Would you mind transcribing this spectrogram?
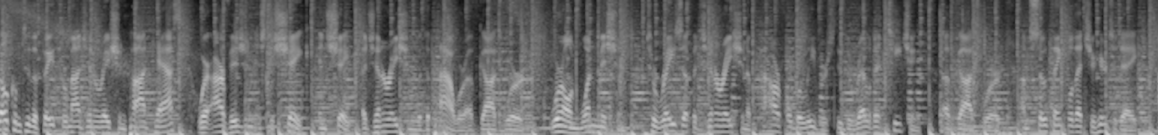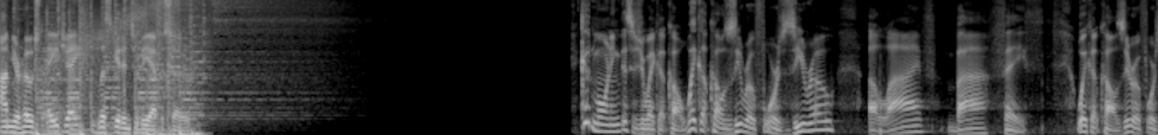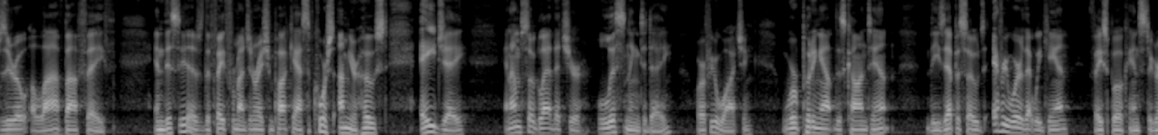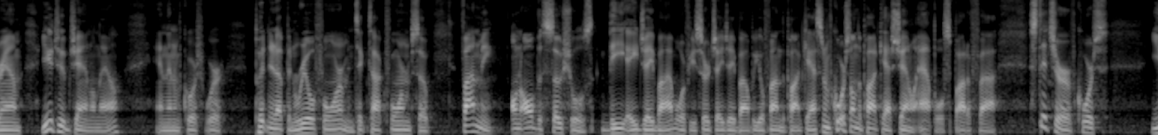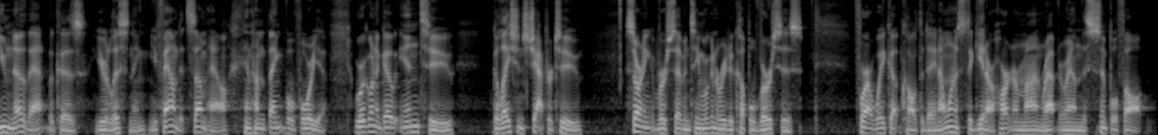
Welcome to the Faith for My Generation podcast, where our vision is to shake and shape a generation with the power of God's Word. We're on one mission to raise up a generation of powerful believers through the relevant teaching of God's Word. I'm so thankful that you're here today. I'm your host, AJ. Let's get into the episode. Good morning. This is your wake up call. Wake up call 040 Alive by Faith. Wake Up Call 040 Alive by Faith. And this is the Faith for My Generation podcast. Of course, I'm your host, AJ, and I'm so glad that you're listening today, or if you're watching. We're putting out this content, these episodes everywhere that we can Facebook, Instagram, YouTube channel now. And then, of course, we're putting it up in reel form and TikTok form. So find me on all the socials, the AJ Bible, if you search AJ Bible, you'll find the podcast. And of course, on the podcast channel, Apple, Spotify, Stitcher, of course, you know that because you're listening. You found it somehow, and I'm thankful for you. We're going to go into Galatians chapter 2, starting at verse 17. We're going to read a couple verses for our wake up call today. And I want us to get our heart and our mind wrapped around this simple thought.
